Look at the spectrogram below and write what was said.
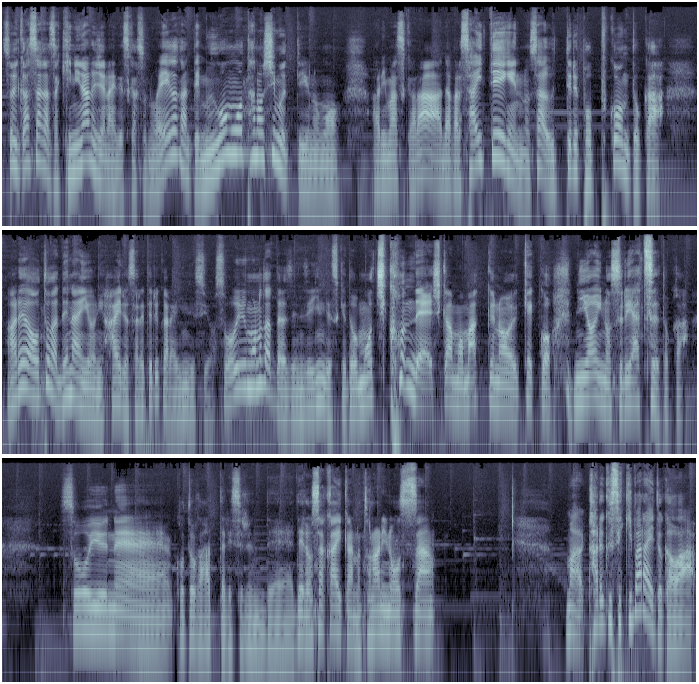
そういうガサガサ気になるじゃないですか。その映画館って無音を楽しむっていうのもありますから、だから最低限のさ、売ってるポップコーンとか、あれは音が出ないように配慮されてるからいいんですよ。そういうものだったら全然いいんですけど、持ち込んで、しかもマックの結構匂いのするやつとか、そういうね、ことがあったりするんで、で、ロサ会館の隣のおっさん、まあ、軽く咳払いとかは、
